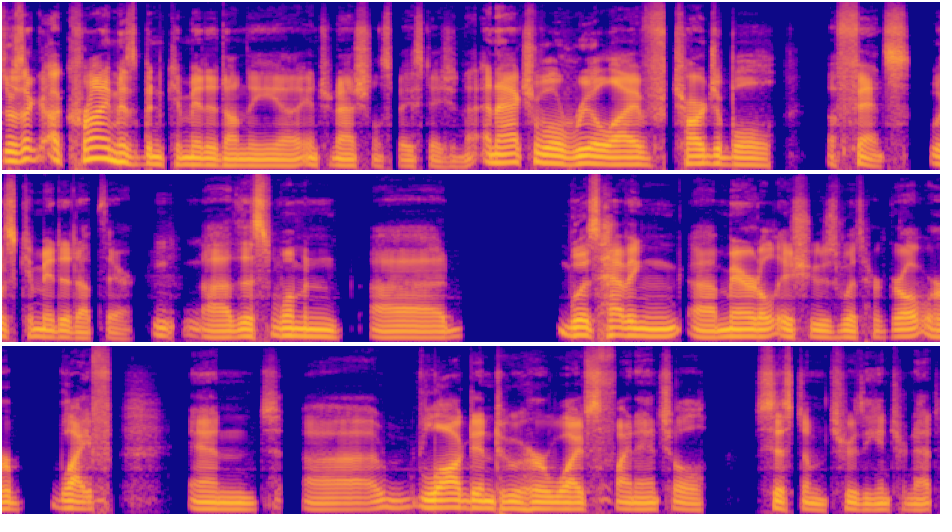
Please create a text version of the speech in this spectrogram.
there's a, a crime has been committed on the uh, International Space Station. An actual real life chargeable offense was committed up there. Mm, Uh, this woman uh, was having uh, marital issues with her girl, her wife, and uh, logged into her wife's financial system through the internet.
